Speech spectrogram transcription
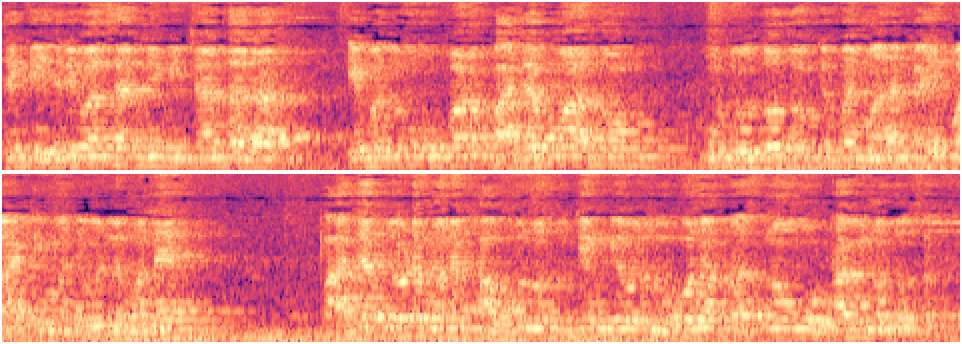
જે કેજરીવાલ સાહેબની વિચારધારા, એ બધું હું પણ ભાજપમાં હતો. હું જોતો હતો કે ભાઈ મને કઈ પાર્ટીમાં જવું? એટલે મને ભાજપ જોડે મને ફાવતું નહોતું, કેમ કે લોકોના પ્રશ્નો હું ઉઠાવી નહોતો શકતો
